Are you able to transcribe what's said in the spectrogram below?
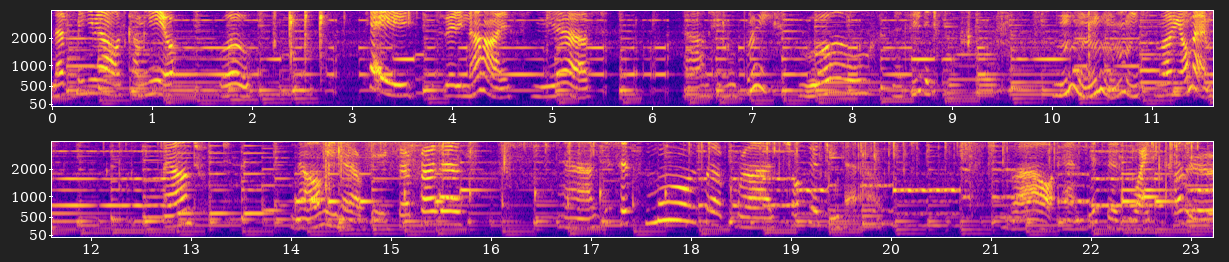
Let's Mickey Mouse come here. Whoa. Hey, it's very nice. Yes. And he will break. Whoa. Let's eat it. Mm-hmm, mmm, very yummy. And now we have big surprises. And this a small surprise chocolate we have. Wow, and this is white color.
